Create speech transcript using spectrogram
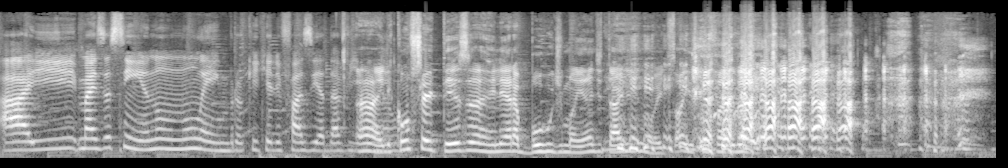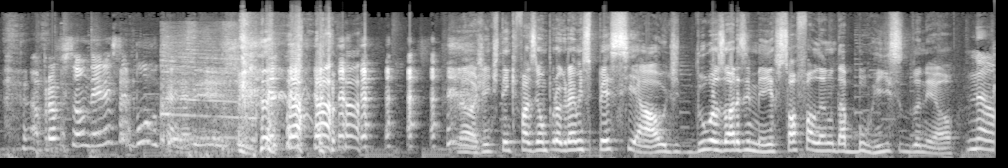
Aí, mas assim, eu não, não lembro o que, que ele fazia da vida. Ah, ele não. com certeza ele era burro de manhã, de tarde e de noite. Só isso que ele fazia da vida. A profissão dele é ser burro, cara. Não, a gente tem que fazer um programa especial de duas horas e meia só falando da burrice do Daniel. Não,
